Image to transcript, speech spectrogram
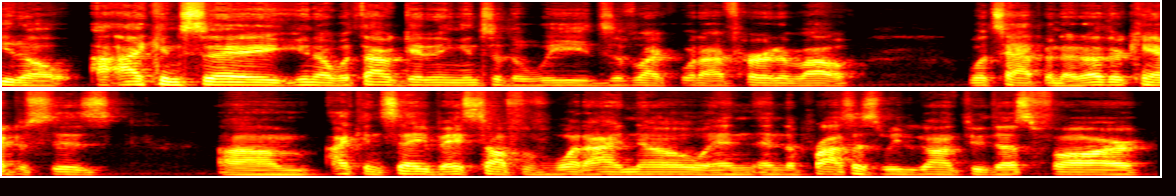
you know, I can say, you know, without getting into the weeds of like what I've heard about what's happened at other campuses, um, I can say based off of what I know and, and the process we've gone through thus far,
